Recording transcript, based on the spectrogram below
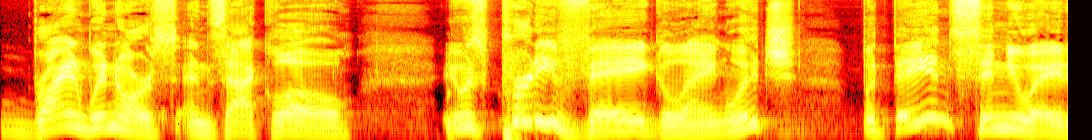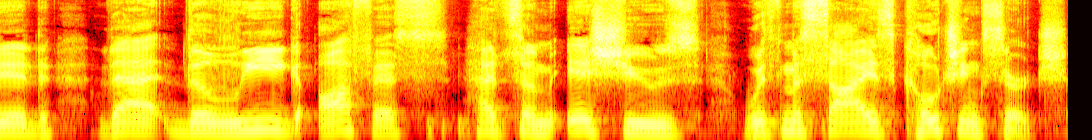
Brian Windhorst and Zach Lowe, it was pretty vague language, but they insinuated that the league office had some issues with Masai's coaching search,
